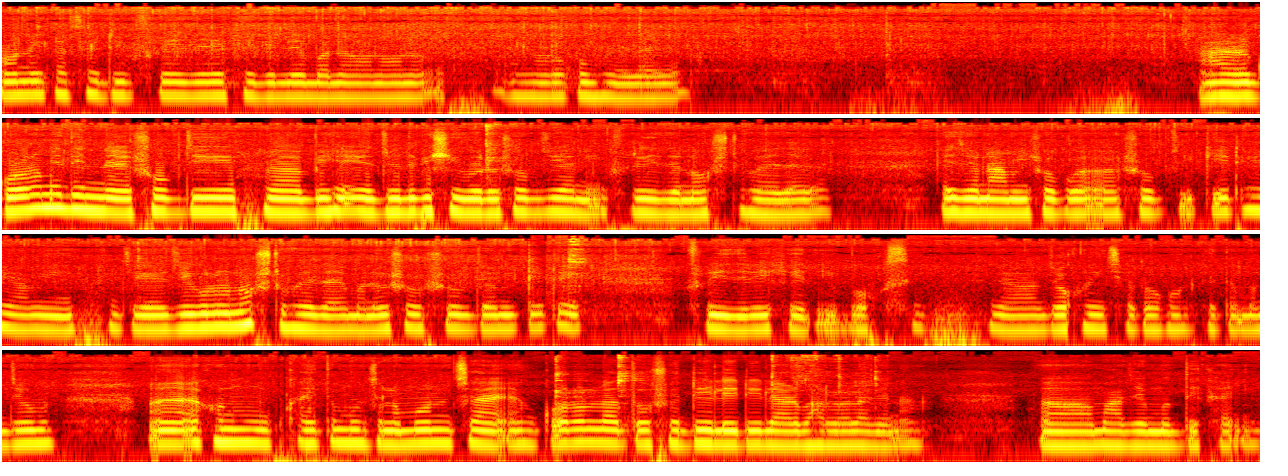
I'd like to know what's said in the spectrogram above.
অনেক আছে ডিপ ফ্রিজে রেখে দিলে মানে অন্য- অন্য- অন্যরকম হয়ে যায়। আর গরমের দিন সবজি যদি বেশি করে সবজি আনি ফ্রিজে নষ্ট হয়ে যায়। এই জন্য আমি সব সবজি কেটে আমি যে, যেগুলো নষ্ট হয়ে যায় মানে ওই সব সবজি আমি কেটে ফ্রিজে রেখে দিই বক্সে যখন ইচ্ছা তখন খেতে মন যেমন এখন খাইতে মন ছিল মন চায়, করলা তো ডেলি ডেলি আর ভালো লাগে না। মাঝে মধ্যে খাই।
